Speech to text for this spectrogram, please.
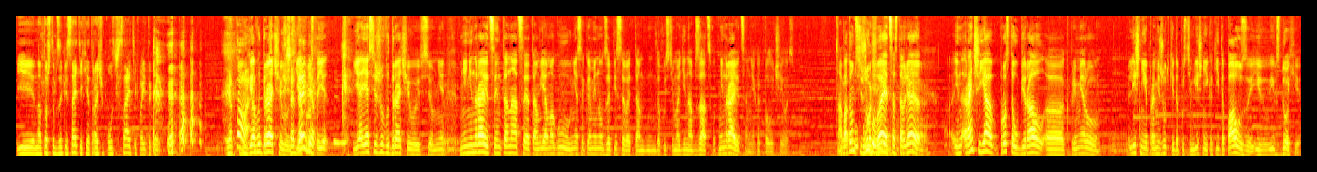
И на то, чтобы записать их, я трачу полчаса, типа, и такой... Готово! Ну, Я выдрачиваюсь. Я Шедевр. просто я, я, я сижу, выдрачиваю все. Мне, мне не нравится интонация, там я могу несколько минут записывать, там, допустим, один абзац. Вот не нравится мне, как получилось. А Ну, потом сижу, бывает, составляю. И раньше я просто убирал, э, к примеру, лишние промежутки, допустим, лишние какие-то паузы и, и вздохи.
